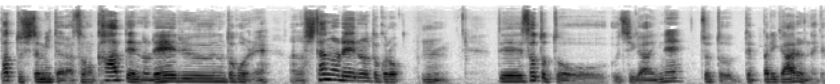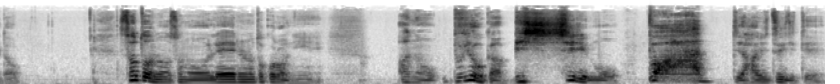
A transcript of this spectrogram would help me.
パッと下見たら、そのカーテンのレールのところね、あの、下のレールのところ、うん。で、外と内側にね、ちょっと出っ張りがあるんだけど、外のそのレールのところに、あの、ブヨがびっしりもう、バーって張り付いてて、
